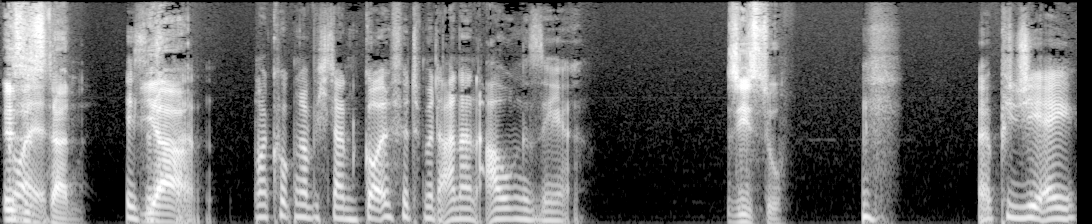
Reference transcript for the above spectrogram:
ist Golf. es dann. ist ja. es dann. Mal gucken, ob ich dann Golfit mit anderen Augen sehe. Siehst du. Äh, PGA.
